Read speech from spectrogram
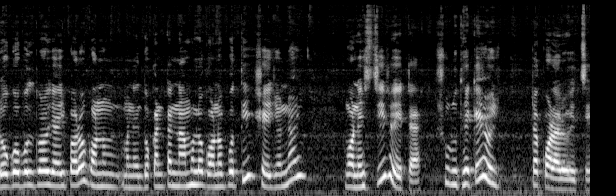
লোগো বলতে পারো, যাই পারো, গণ মানে দোকানটার নাম হলো গণপতি, সেই জন্য ওই গণেশজির এটা। শুরু থেকেই ওইটা করা রয়েছে।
